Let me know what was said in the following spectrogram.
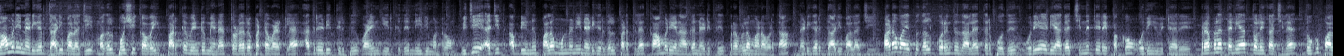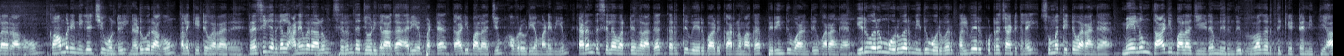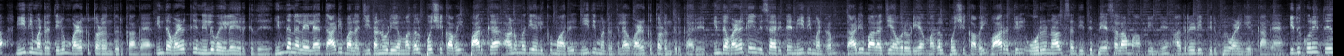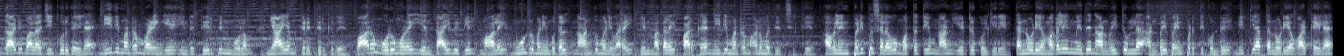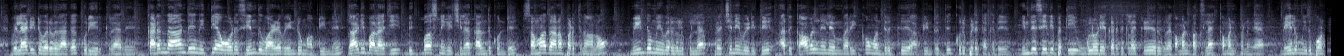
Comedy நடிகர் தாடி பாலாஜி மகள் போஷிகாவை பார்க்க வேண்டும் என தொடரப்பட்ட வழக்கில் அதிரடி தீர்ப்பு வழங்கியிருக்குது நீதிமன்றம். விஜய் அஜித் அப்படின்னு பல முன்னணி நடிகர்கள் படத்தில் காமெடியனாக நடித்து பிரபலமானவர் தான் நடிகர் தாடி பாலாஜி. பட வாய்ப்புகள் குறைந்ததால தற்போது ஒரே அடியாக சின்னத்திரை பக்கம் ஒதுங்கிவிட்டார். பிரபல தனியார் தொலைக்காட்சியில தொகுப்பாளராகவும் காமெடி நிகழ்ச்சி ஒன்றில் நடுவராகவும் கலக்கிட்டு வர்றாரு. ரசிகர்கள் அனைவராலும் சிறந்த ஜோடிகளாக அறியப்பட்ட தாடி பாலாஜியும் அவருடைய மனைவியும் கடந்த சில வருடங்களாக கருத்து வேறுபாடு காரணமாக பிரிந்து வாழ்ந்து வராங்க. இருவரும் ஒருவர் மீது ஒருவர் பல்வேறு குற்றச்சாட்டுகளை சுமத்திட்டு வராங்க. மேலும் தாடி பாலாஜியிடம் இருந்து விவாகரத்து கேட்ட நித்யா நீதிமன்றத்திலும் வழக்கு தொடர்ந்திருக்காங்க. இந்த வழக்கு நிலுவையில இருக்குது. இந்த நிலையில தாடி பாலாஜி தன்னுடைய மகள் போஷிகாவை பார்க்க அனுமதி அளிக்குமாறு நீதிமன்றத்துல வழக்கு தொடர்ந்திருக்காரு. இந்த வழக்கை விசாரித்த நீதிமன்றம் தாடி பாலாஜி அவருடைய மகள் போஷிகாவை வாரத்தில் ஒரு நாள் சந்தித்து பேசலாம் அப்படின்னு அதிரடி தீர்ப்பு வழங்கியிருக்காங்க. இது குறித்து தாடி பாலாஜி கூறுகையில் நீதிமன்றம் வழங்கிய இந்த தீர்ப்பின் மூலம் நியாயம் கிடைத்திருக்குது. வாரம் ஒரு முறை என் தாய் வீட்டில் மாலை மூன்று மணி முதல் நான்கு மணி வரை என் மகளை பார்க்க நீதிமன்றம் அனுமதிச்சிருக்கு. அவளின் படிப்பு செலவு மொத்தத்தையும் நான் ஏற்றுக்கொள்கிறேன். தன்னுடைய மகளின் மீது நான் வைத்துள்ள அன்பை பயன்படுத்தி கொண்டு நித்யா தன்னுடைய வாழ்க்கையில விளையாடிட்டு வருவதாக கூறியிருக்கிறாரு. கடந்த ஆண்டு நித்யாவோட சேர்ந்து வாழ வேண்டும் அப்படின்னு தாடி பாலாஜி பிக் பாஸ் நிகழ்ச்சியில கலந்து கொண்டு சமாதானப்படுத்தினாலும் மீண்டும் இவர்களுக்குள்ள பிரச்சனை வெடித்து அது காவல் நிலையம் வரைக்கும் வந்திருக்கு அப்படின்றது குறிப்பிடத்தக்கது. இந்த செய்தி பற்றி உங்களுடைய கருத்துக்களை கீழே இருக்கிற கமெண்ட் பாக்ஸில் கமெண்ட் பண்ணுங்க. மேலும் இது போன்ற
